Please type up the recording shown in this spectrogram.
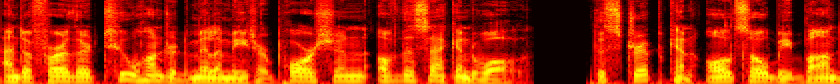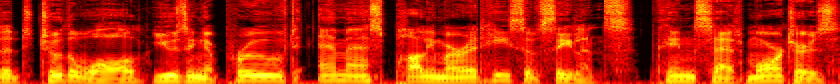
and a further 200 mm portion of the second wall. The strip can also be bonded to the wall using approved MS polymer adhesive sealants, thin set mortars,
